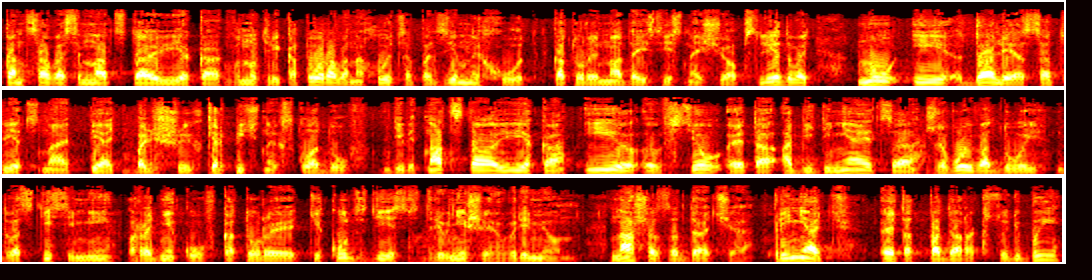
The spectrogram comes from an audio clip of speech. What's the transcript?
конца XVIII века, внутри которого находится подземный ход, который надо, естественно, еще обследовать. Ну и далее, соответственно, пять больших кирпичных складов XIX века. И э, все это объединяется живой водой 27 родников, которые текут здесь с древнейших времен. Наша задача принять этот подарок судьбы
